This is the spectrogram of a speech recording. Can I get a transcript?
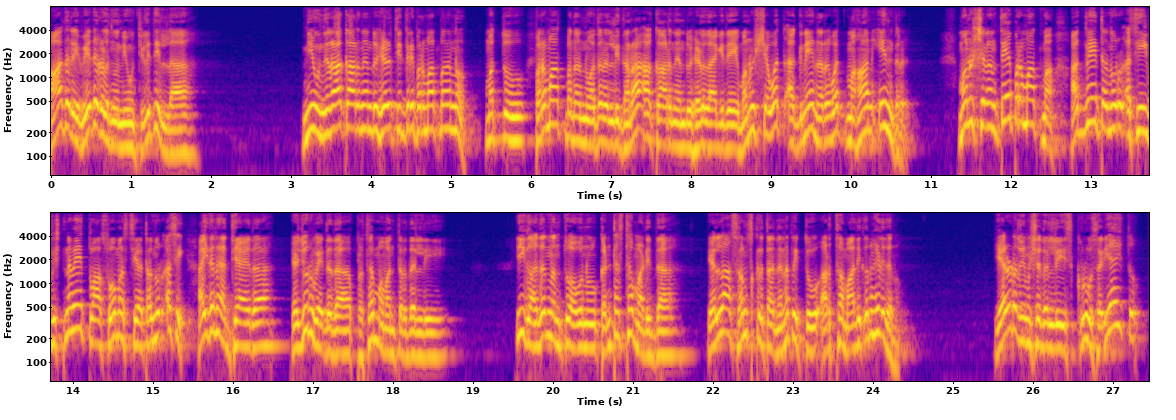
ಆದರೆ ವೇದಗಳನ್ನು ನೀವು ತಿಳಿದಿಲ್ಲ. ನೀವು ನಿರಾಕಾರನೆಂದು ಹೇಳುತ್ತಿದ್ರಿ ಪರಮಾತ್ಮನನ್ನು. ಮತ್ತು ಪರಮಾತ್ಮನನ್ನು ಅದರಲ್ಲಿ ನರ ಆಕಾರನೆಂದು ಹೇಳಲಾಗಿದೆ. ಮನುಷ್ಯವತ್ ಅಗ್ನೇ ನರವತ್ ಮಹಾನ್ ಇಂದ್ರ. ಮನುಷ್ಯನಂತೆ ಪರಮಾತ್ಮ. ಅಗ್ನೇ ತನುರ್ ಅಸಿ, ವಿಷ್ಣವೇ ತ್ವಾ ಸೋಮಸ್ಯ ತನುರ್ ಅಸಿ. ಐದನೇ ಅಧ್ಯಾಯದ ಯಜುರ್ವೇದದ ಪ್ರಥಮ ಮಂತ್ರದಲ್ಲಿ. ಈಗ ಅದನ್ನಂತೂ ಅವನು ಕಂಠಸ್ಥ ಮಾಡಿದ್ದ. ಎಲ್ಲ ಸಂಸ್ಕೃತ ನೆನಪಿತ್ತು ಅರ್ಥ ಮಾಲೀಕನು ಹೇಳಿದನು. ಎರಡು ನಿಮಿಷದಲ್ಲಿ ಸ್ಕ್ರೂ ಸರಿಯಾಯಿತು.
